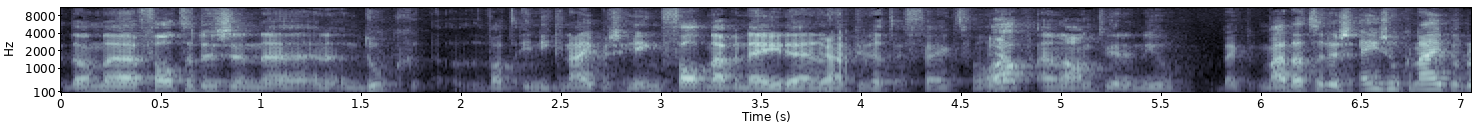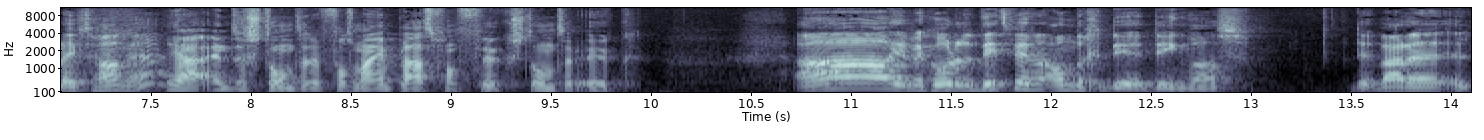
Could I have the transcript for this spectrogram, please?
Dan eh, valt er dus een, eh, een, een doek wat in die knijpers hing, valt naar beneden. En dan Ja. heb je dat effect van, hop, en dan hangt weer een nieuw. Maar dat er dus één zo'n knijper bleef hangen. ja, en toen stond er, volgens mij in plaats van fuck stond er uk. Oh, ja, maar ik hoorde dat dit weer een ander ding was. Er waren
